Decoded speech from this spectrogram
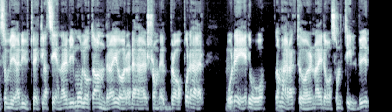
som vi hade utvecklat senare. Vi må låta andra göra det här som är bra på det här. Och det är då de här aktörerna idag som tillbyr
